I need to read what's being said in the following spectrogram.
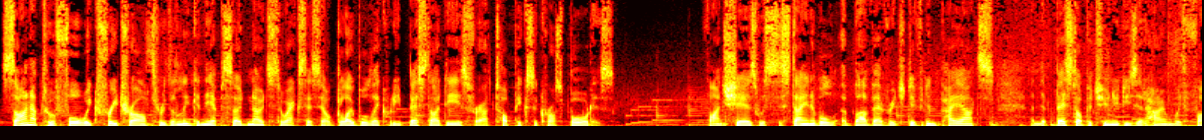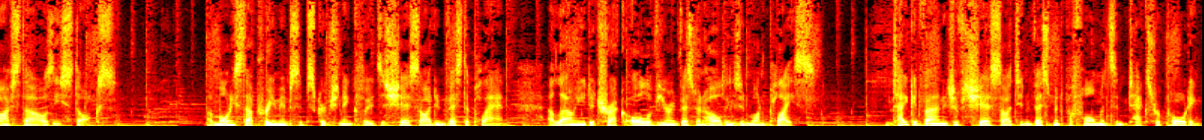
Sign up to a four week free trial through the link in the episode notes to access our global equity best ideas for our top picks across borders. Find shares with sustainable, above average dividend payouts and the best opportunities at home with five star Aussie stocks. A Morningstar Premium subscription includes a Sharesight investor plan, allowing you to track all of your investment holdings in one place. And take advantage of Sharesight's investment performance and tax reporting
